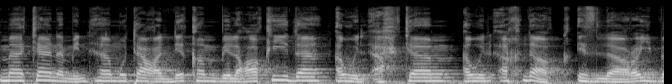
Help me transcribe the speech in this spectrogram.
ما كان منها متعلقا بالعقيدة أو الأحكام أو الأخلاق إذ لا ريب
